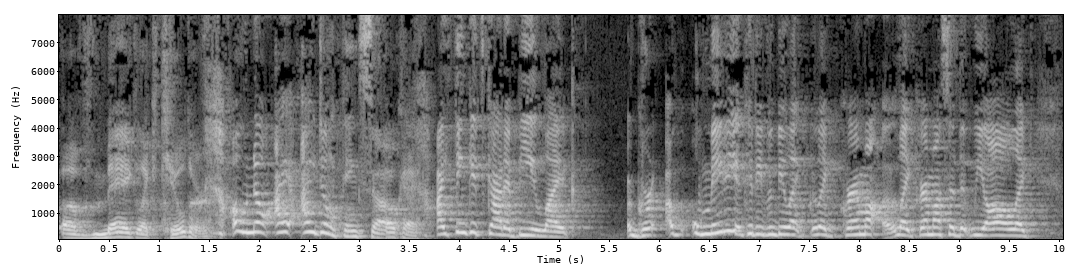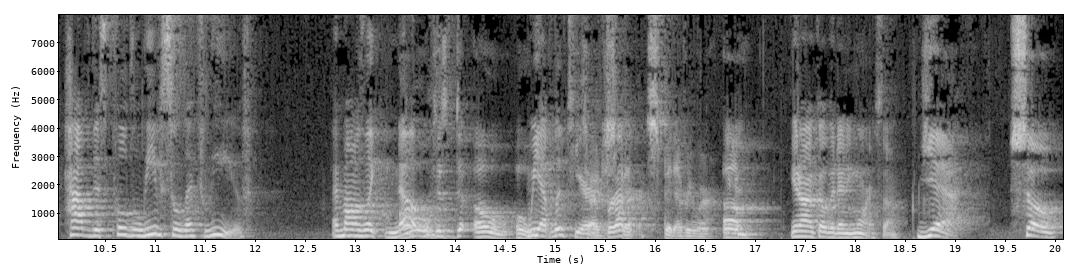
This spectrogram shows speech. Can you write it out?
of Meg like killed her? Oh no, I I don't think so. Okay. I think it's got to be like, maybe it could even be like like grandma like grandma said that we all like have this pull to leave, so let's leave. And mom was like, no, Oh, just oh, oh. We have lived here Sorry, forever. Spit, spit everywhere. Um, you don't have COVID anymore. So yeah. So.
